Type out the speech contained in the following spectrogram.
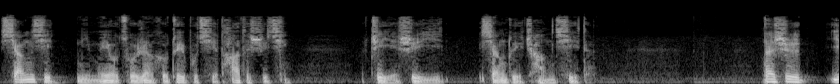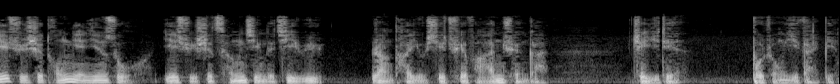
相信你没有做任何对不起他的事情，这也是一相对长期的。但是，也许是童年因素，也许是曾经的际遇，让他有些缺乏安全感。这一点不容易改变。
